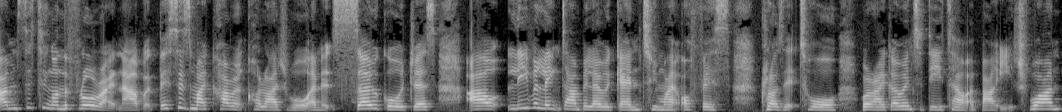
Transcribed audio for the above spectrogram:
I'm sitting on the floor right now but this is my current collage wall and it's so gorgeous. I'll leave a link down below again to my office closet tour where i go into detail about each one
